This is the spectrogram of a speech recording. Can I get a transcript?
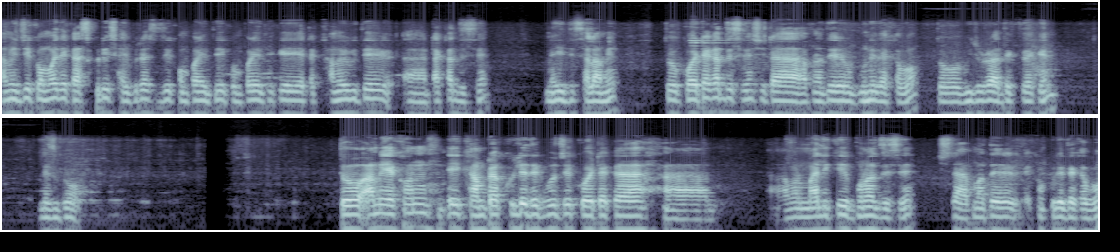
আমি যে কোম্পানিতে কাজ করি সাইপ্রাস যে কোম্পানিতে, কোম্পানি থেকে একটা খামের ভিতরে টাকা দিছে মানে ঈদের সালামি। তো কয় টাকা দিছে সেটা আপনাদের গুনে দেখাবো। তো ভিডিওটা দেখতে থাকেন। লেটস গো তো আমি এখন এই খামটা খুলে দেখব যে কয় টাকা আমার মালিকে বোনাস দিছে, সেটা আপনাদের এখন খুলে দেখাবো।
